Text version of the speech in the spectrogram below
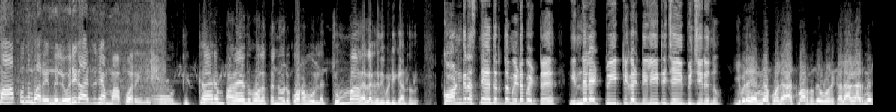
മാപ്പൊന്നും പറയുന്നില്ല. ഒരു കാര്യത്തിൽ ഞാൻ മാപ്പ് പറയില്ല. ധിക്കാരം പഴയതുപോലെ തന്നെ ഒരു കുറവുമില്ല. ചുമ്മാതല്ല ഗതി പിടിക്കാത്തത്. കോൺഗ്രസ് നേതൃത്വം ഇടപെട്ട് ഇന്നലെ ട്വീറ്റുകൾ ഡിലീറ്റ് ചെയ്യിപ്പിച്ചിരുന്നു. ഇവിടെ എന്നെ പോലെ ആത്മാർത്ഥതയുള്ള ഒരു കലാകാരന്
